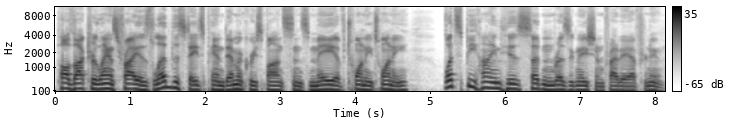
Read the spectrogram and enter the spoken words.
Paul, Dr. Lance Frye has led the state's pandemic response since May of 2020. What's behind his sudden resignation Friday afternoon?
